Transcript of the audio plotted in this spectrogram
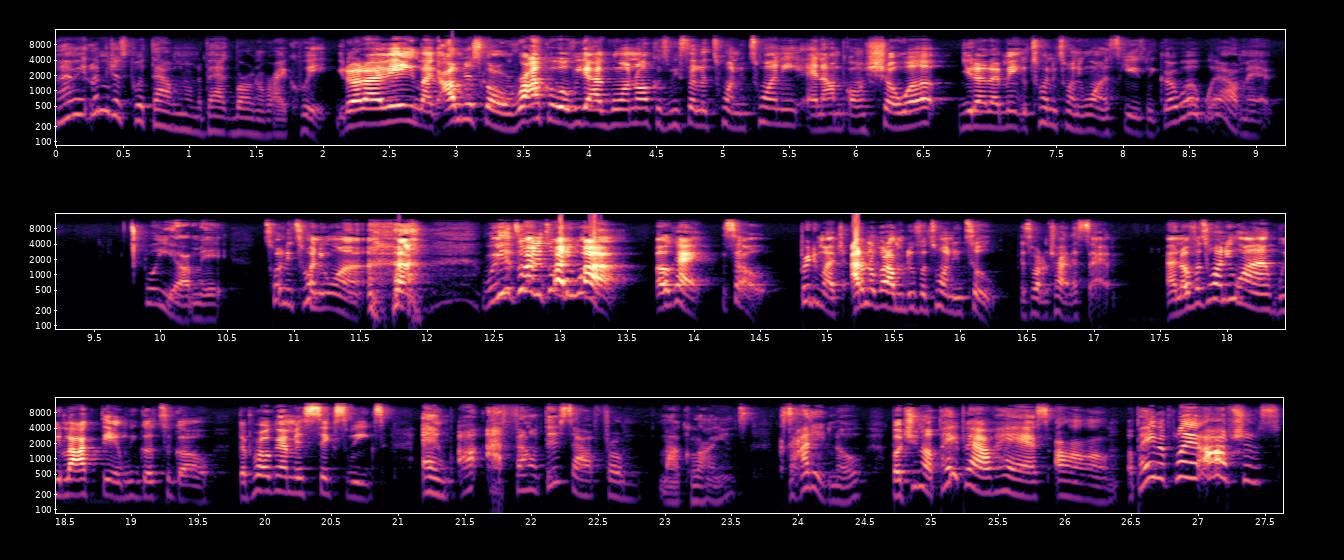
Let me let me just put that one on the back burner right quick. You know what I mean? Like I'm just gonna rock with what we got going on because we still in 2020 and I'm gonna show up. You know what I mean? 2021, excuse me, girl. What where I'm at? Where y'all at 2021. we in 2021. Okay, so pretty much, I don't know what I'm gonna do for 22. Is what I'm trying to say. I know for 21, we locked in, we good to go. The program is six weeks, and I, I found this out from my clients because I didn't know. But you know, PayPal has um a payment plan options.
